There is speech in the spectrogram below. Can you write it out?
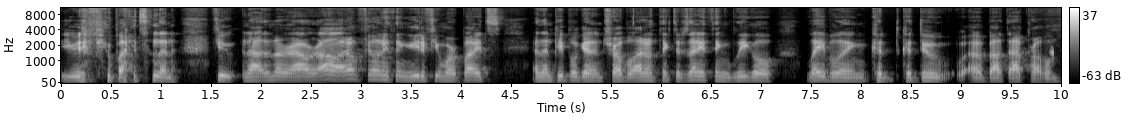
you eat a few bites and then a few, not another hour, oh, I don't feel anything. You eat a few more bites and then people get in trouble. I don't think there's anything legal labeling could, could do about that problem.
